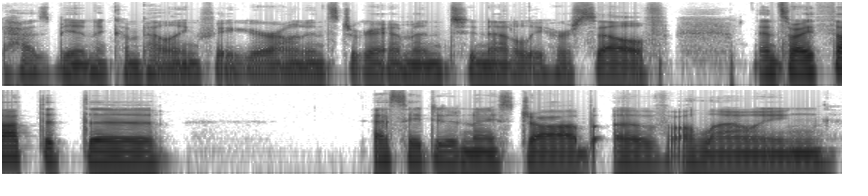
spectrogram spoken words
has been a compelling figure on Instagram and to Natalie herself. And so I thought that the essay did a nice job of allowing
